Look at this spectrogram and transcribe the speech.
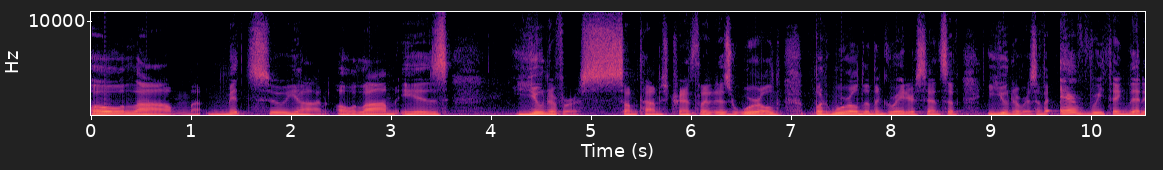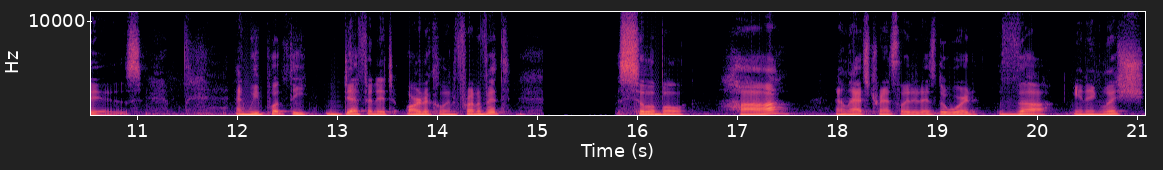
Olam, Mitsuyan. Olam is universe, sometimes translated as world, but world in the greater sense of universe, of everything that is. And we put the definite article in front of it, syllable ha, and that's translated as the word the in English.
